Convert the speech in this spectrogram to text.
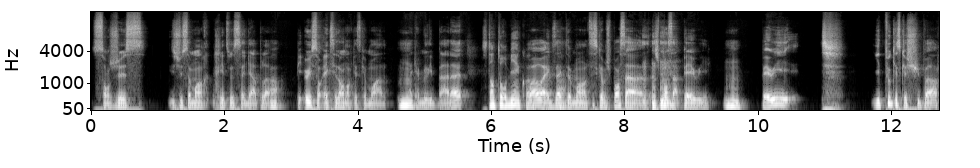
sont juste, justement, réduits ce gap-là. Ouais. Puis eux, ils sont excellents dans qu'est-ce que moi, Mhm. like, I'm really bad at. Tu t'entoures bien, quoi. Ouais, ouais, exactement. Tu sais, c'est comme je pense à, je pense à Perry. Mhm. Perry, il est tout qu'est-ce que je suis pas?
